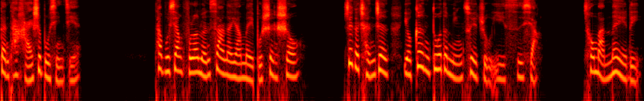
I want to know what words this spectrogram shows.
但它还是步行街。它不像佛罗伦萨那样美不胜收。这个城镇有更多的民粹主义思想，充满魅力，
